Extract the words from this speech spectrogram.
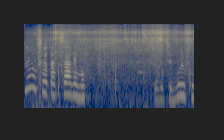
Ну, це так садимо. Цибульку.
